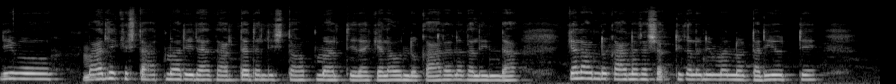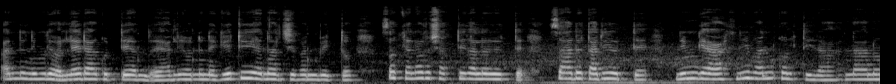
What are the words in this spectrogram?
ನೀವು ಮಾಡಲಿಕ್ಕೆ ಸ್ಟಾರ್ಟ್ ಮಾಡಿದಾಗ ಅರ್ಧದಲ್ಲಿ ಸ್ಟಾಪ್ ಮಾಡ್ತೀರಾ? ಕೆಲವೊಂದು ಕಾರಣಗಳಿಂದ ಕೆಲವೊಂದು ಕಾರಣದ ಶಕ್ತಿಗಳು ನಿಮ್ಮನ್ನು ತಡೆಯುತ್ತೆ. ಅಂದರೆ ನಿಮಗೆ ಒಳ್ಳೆಯದಾಗುತ್ತೆ ಅಂದರೆ ಅಲ್ಲಿ ಒಂದು ನೆಗೆಟಿವ್ ಎನರ್ಜಿ ಬಂದುಬಿಟ್ಟು ಸೊ ಕೆಲವೊಂದು ಶಕ್ತಿಗಳು ಇರುತ್ತೆ ಸೊ ಅದು ತಡೆಯುತ್ತೆ. ನಿಮಗೆ ನೀವು ಅಂದ್ಕೊಳ್ತೀರಾ ನಾನು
